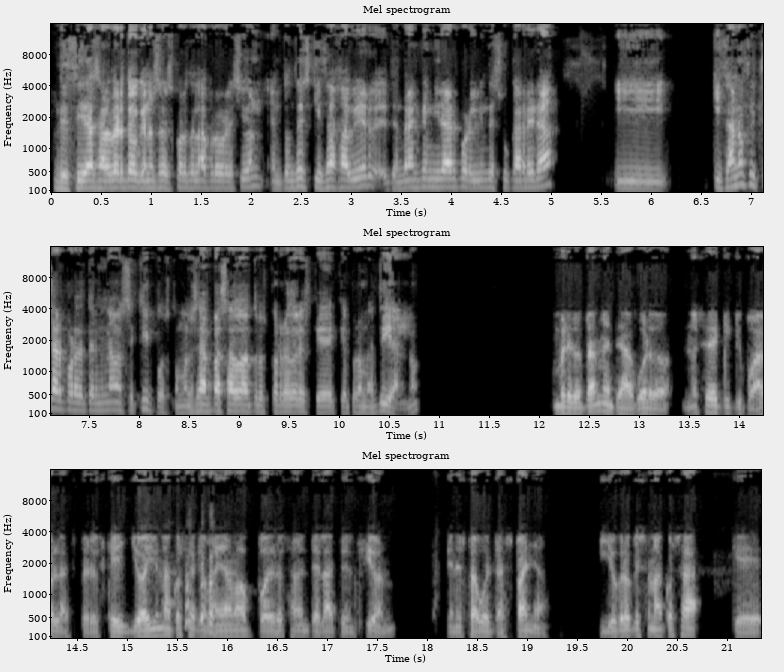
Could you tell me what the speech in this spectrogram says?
Decías, Alberto, que no se les corte la progresión. Entonces, quizá, Javier, tendrán que mirar por el bien de su carrera y quizá no fichar por determinados equipos, como les ha pasado a otros corredores que, prometían, ¿no? Hombre, totalmente de acuerdo. No sé de qué equipo hablas, pero es que yo hay una cosa que me ha llamado poderosamente la atención en esta vuelta a España. Y yo creo que es una cosa que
